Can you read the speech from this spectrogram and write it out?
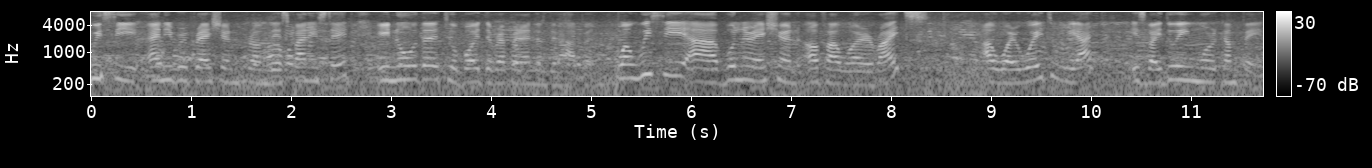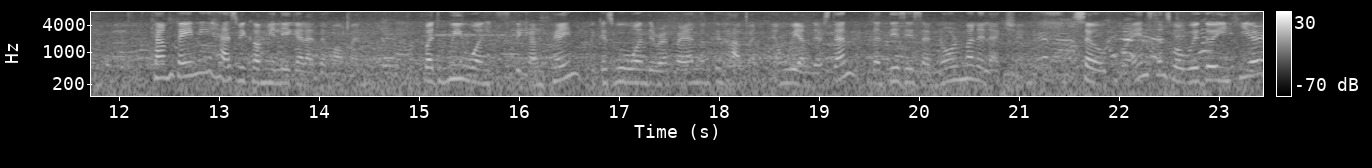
we see any repression from the Spanish state in order to avoid the referendum to happen. When we see a vulneration of our rights, our way to react is by doing more campaign. Campaigning has become illegal at the moment, but we want the campaign because we want the referendum to happen and we understand that this is a normal election. So, for instance, what we're doing here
